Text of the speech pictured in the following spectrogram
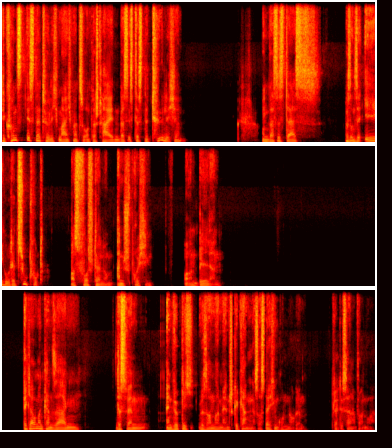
Die Kunst ist natürlich manchmal zu unterscheiden, was ist das Natürliche und was ist das, was unser Ego dazu tut, aus Vorstellungen, Ansprüchen und Bildern. Ich glaube, man kann sagen, dass wenn ein wirklich besonderer Mensch gegangen ist, aus welchem Grund auch immer, vielleicht ist er einfach nur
